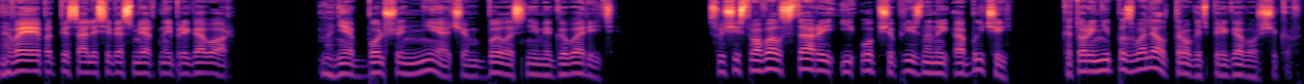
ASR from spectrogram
Вы подписали себе смертный приговор. Мне больше не о чем было с ними говорить. Существовал старый и общепризнанный обычай, который не позволял трогать переговорщиков.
